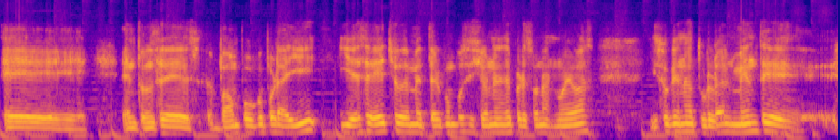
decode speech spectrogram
Eh, entonces va un poco por ahí y ese hecho de meter composiciones de personas nuevas hizo que naturalmente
